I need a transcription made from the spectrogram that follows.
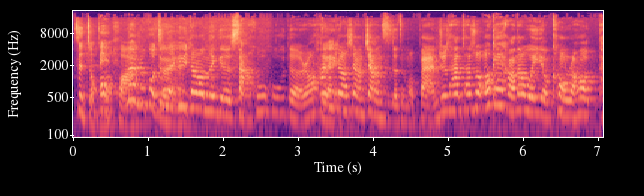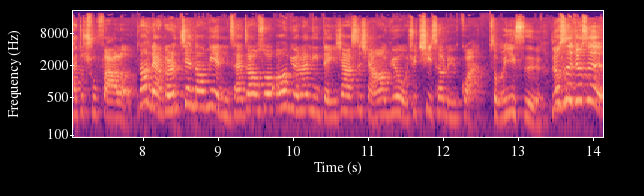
这种的话，那如果真的遇到那个傻乎乎的，然后他遇到像这样子的怎么办？就是他他说 OK 好，那我也有空，然后他就出发了，然后两个人见到面，你才知道说，哦，原来你等一下是想要约我去汽车旅馆，什么意思？不是，就是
